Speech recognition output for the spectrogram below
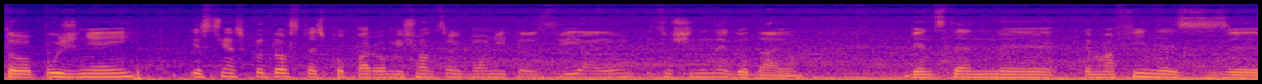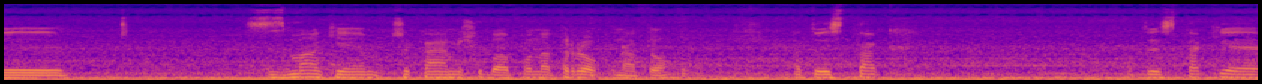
to później jest ciężko dostać po paru miesiącach, bo oni to zwijają i coś innego dają. Więc ten, y, te mafiny z, z makiem czekałem już chyba ponad rok na to. A to jest tak. To jest takie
